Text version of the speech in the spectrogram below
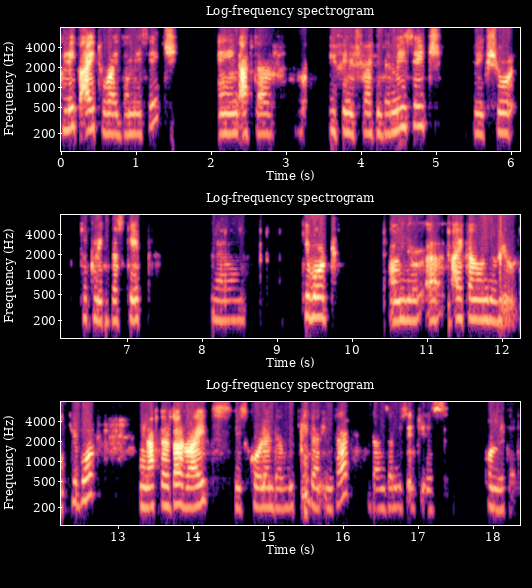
Click I to write the message. And after you finish writing the message, make sure to click the skip uh, keyboard on your uh, icon on your keyboard. And after that, write this colon WT, then enter, then the message is committed,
